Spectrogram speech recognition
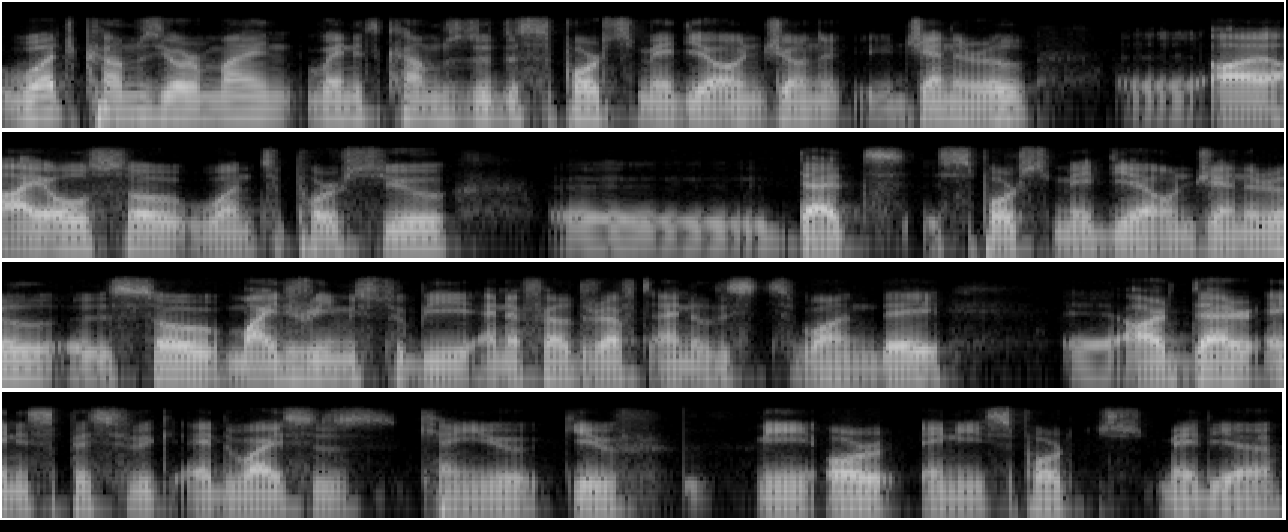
what comes your mind when it comes to the sports media on gen- general? Uh, I, I also want to pursue uh, that sports media on general. Uh, so my dream is to be NFL draft analyst one day. Uh, are there any specific advices can you give me or any sports media?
